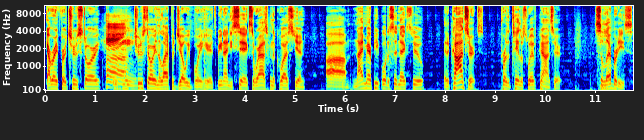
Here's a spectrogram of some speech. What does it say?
Got ready for a true story? Huh. True story in the life of Joey Boy here. It's B96, so we're asking the question um, nightmare people to sit next to at a concerts, per the Taylor Swift concert. Celebrities,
